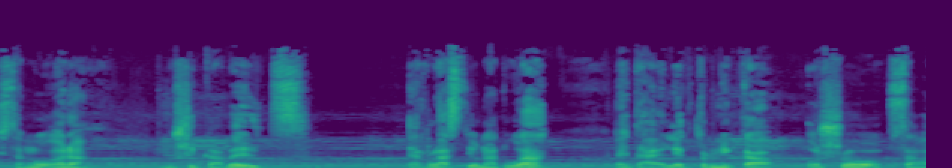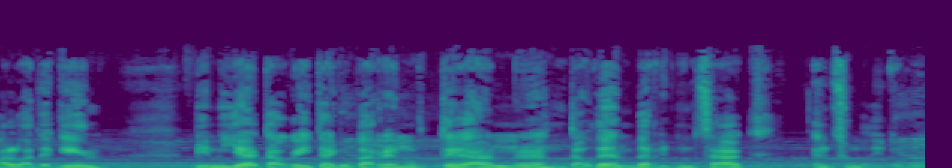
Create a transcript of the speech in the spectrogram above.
izango gara, musika beltz, erlazionatua eta elektronika oso zabal batekin 2000 eta hogeita irugarren urtean dauden berrikuntzak entzungo ditugu.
